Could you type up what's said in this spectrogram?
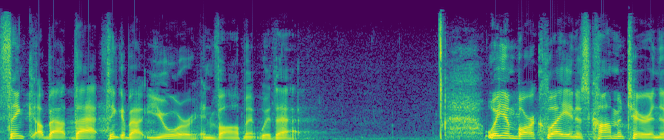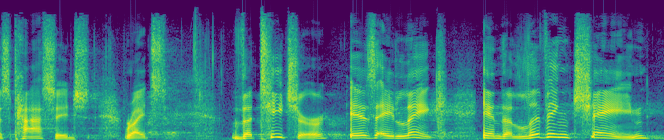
think about that. Think about your involvement with that. William Barclay, in his commentary in this passage, writes The teacher is a link in the living chain.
